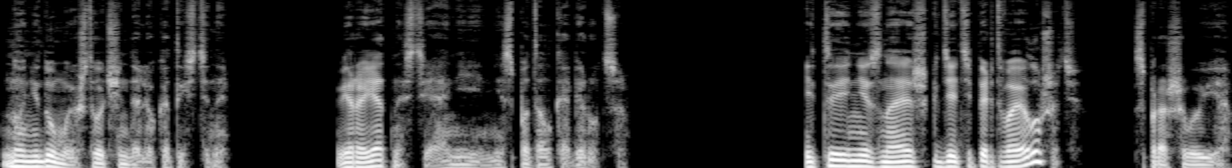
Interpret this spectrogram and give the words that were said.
но не думаю, что очень далек от истины. Вероятности, они не с потолка берутся. «И ты не знаешь, где теперь твоя лошадь?» — спрашиваю я.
